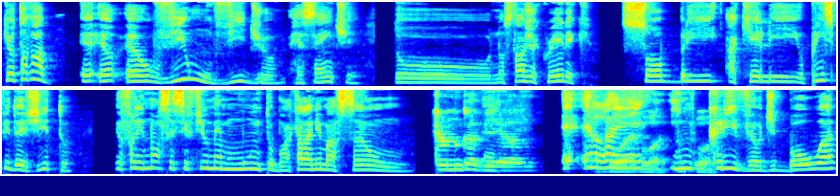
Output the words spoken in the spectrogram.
Que eu tava. Eu, eu, eu vi um vídeo recente do Nostalgia Critic sobre aquele. O Príncipe do Egito. Eu falei, nossa, esse filme é muito bom. Aquela animação Eu nunca vi ela. é- ela Boa, é é boa, incrível de boa,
